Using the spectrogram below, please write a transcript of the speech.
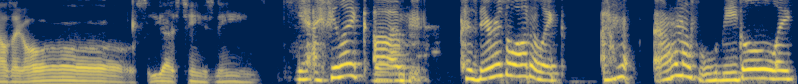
and I was like, oh, so you guys changed names. Yeah, I feel like um because there is a lot of like I don't I don't know if legal like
